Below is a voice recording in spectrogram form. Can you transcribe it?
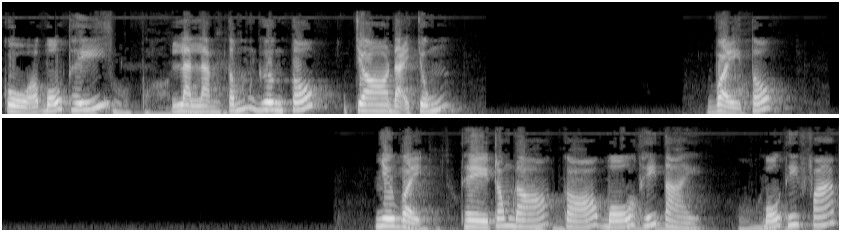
của bố thí là làm tấm gương tốt cho đại chúng. Vậy tốt. Như vậy Thì trong đó có bố thí tài, bố thí pháp,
